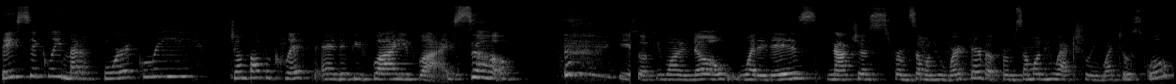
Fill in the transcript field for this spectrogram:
basically metaphorically jump off a cliff and if you fly, you fly. So so if you want to know what it is, not just from someone who worked there, but from someone who actually went to a school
